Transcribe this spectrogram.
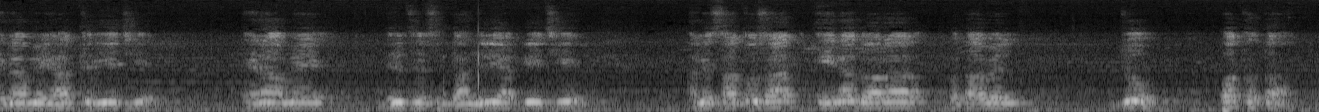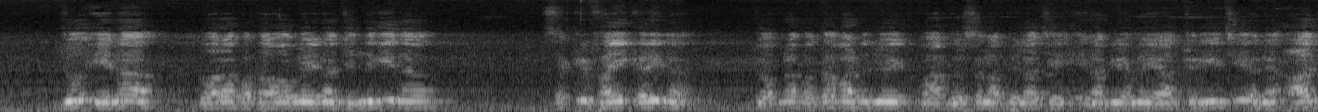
એના અમે યાદ કરીએ છીએ. એના અમે દિલથી શ્રદ્ધાંજલિ આપીએ છીએ. અને સાથોસાથ એના દ્વારા બતાવેલ જો પથ હતા, જો એના દ્વારા બતાવવામાં એના જિંદગીના સેક્રિફાઈ કરીને જો આપણા બધા માટે જો એક માર્ગદર્શન આપેલા છે, એના બી અમે યાદ કરીએ છીએ અને આજ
